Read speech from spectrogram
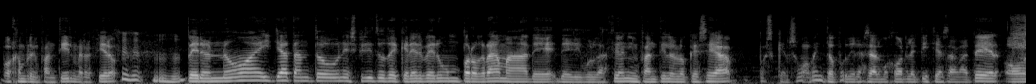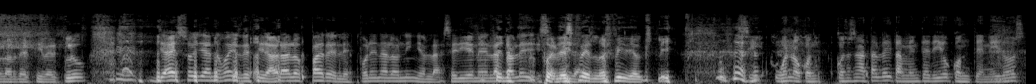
por ejemplo, infantil, me refiero, pero no hay ya tanto un espíritu de querer ver un programa de, de divulgación infantil o lo que sea, pues que en su momento pudiera ser a lo mejor Leticia Sabater o los del Ciberclub. ya eso ya no hay, es decir, ahora los padres les ponen a los niños la serie en la Pero tablet y puedes ver los videoclips. Sí, bueno, con cosas en la tablet y también te digo contenidos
